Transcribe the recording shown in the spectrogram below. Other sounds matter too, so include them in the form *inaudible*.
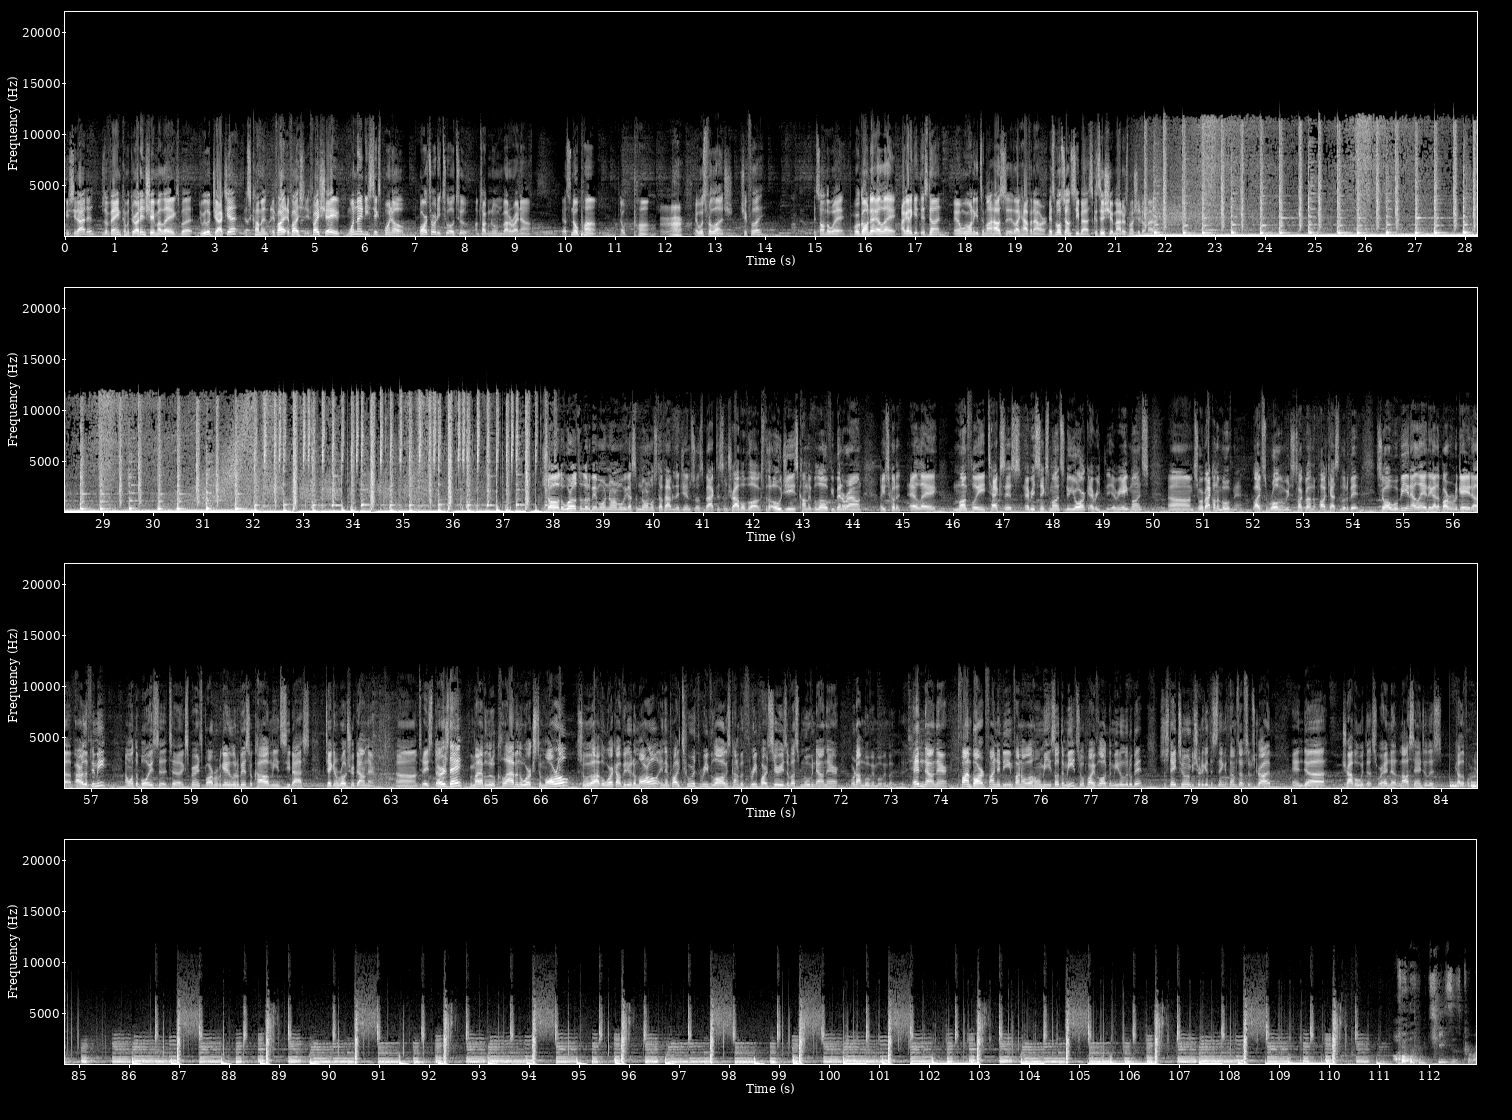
You see that, dude? There's a vein coming through. I didn't shave my legs, but do we look jacked yet? It's coming. If I if I if I shaved 196.0, Bart's already 202. I'm talking to him about it right now. That's no pump. No pump. It was for lunch. Chick Fil A. It's on the way. We're going to LA. I gotta get this done, and we want to get to my house in like half an hour. It's mostly on Seabass because his shit matters. My shit don't matter. So the world's a little bit more normal. We got some normal stuff happening in the gym. So it's back to some travel vlogs. For the OGs, comment below if you've been around. I used to go to LA monthly, Texas every six months, New York every every eight months. Um, so we're back on the move, man. Life's rolling. We just talked about in the podcast a little bit. So uh, we'll be in LA. They got the Barbell Brigade uh, powerlifting meet. I want the boys to, to experience Barbell Brigade a little bit. So Kyle, me, and Seabass, we're taking a road trip down there. Um, today's Thursday. We might have a little collab in the works tomorrow. So we'll have a workout video tomorrow, and then probably two or three vlogs, kind of a three-part series of us moving down there. We're not moving, moving, but heading down there. Find Bart, find Nadim, find all the homies. So at the meet, so we'll probably vlog the meet a little bit. So stay tuned. Be sure to give this thing a thumbs up, subscribe, and uh, travel with us. We're heading to Los Angeles, California.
